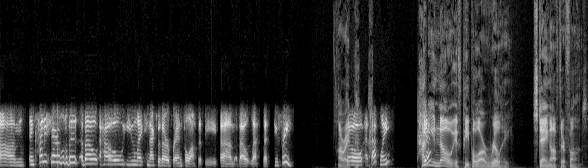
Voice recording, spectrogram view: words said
Um, and kind of share a little bit about how you might connect with our brand philosophy um, about less sets you free. All right. So, at that point, how yeah. do you know if people are really staying off their phones?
